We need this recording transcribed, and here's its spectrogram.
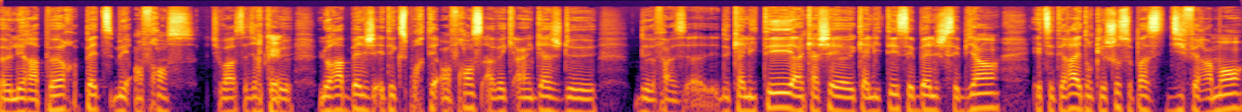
euh, les rappeurs pètent, mais en France. Tu vois, c'est-à-dire que le, le rap belge est exporté en France avec un gage de, de, euh, de qualité, un cachet euh, qualité, c'est belge, c'est bien, etc. Et donc les choses se passent différemment.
